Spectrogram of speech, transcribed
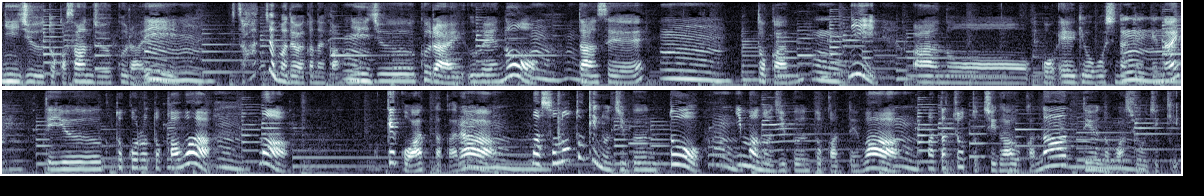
20とか30くらい、うん30まではいかないか、うん。20くらい上の男性うん。とかうん。に、あのこう営業をしなきゃいけないっていうところとかは、うん。まあ結構あったから、うんまあ、その時の自分とうん。今の自分とかってはうん。またちょっと違うかなっていうのは正直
